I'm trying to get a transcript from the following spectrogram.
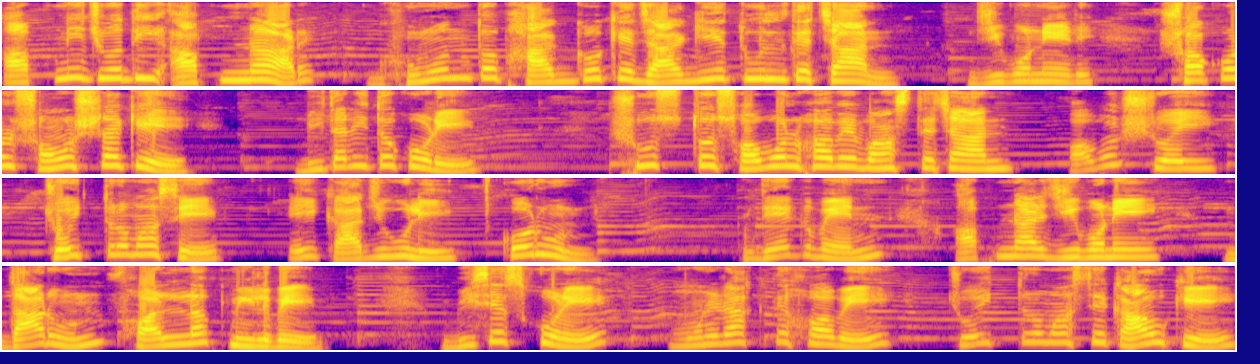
আপনি যদি আপনার ঘুমন্ত ভাগ্যকে জাগিয়ে তুলতে চান, জীবনের সকল সমস্যাকে বিতাড়িত করে সুস্থ সবলভাবে বাঁচতে চান, অবশ্যই চৈত্র মাসে এই কাজগুলি করুন। দেখবেন আপনার জীবনে দারুণ ফল লাভ মিলবে। বিশেষ করে মনে রাখতে হবে চৈত্র মাসে কাউকে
